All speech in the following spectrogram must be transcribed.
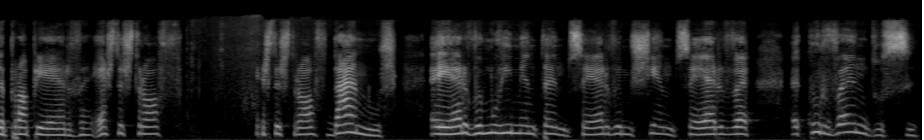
da própria erva. Esta estrofe, esta estrofe dá-nos a erva movimentando-se, a erva mexendo-se, a erva curvando-se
